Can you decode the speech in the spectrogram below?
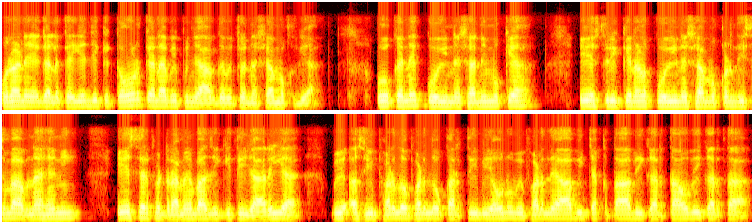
ਉਹਨਾਂ ਨੇ ਇਹ ਗੱਲ ਕਹੀ ਹੈ ਜੀ ਕਿ ਕੌਣ ਕਹਿੰਦਾ ਵੀ ਪੰਜਾਬ ਦੇ ਵਿੱਚੋਂ ਨਸ਼ਾ ਮੁੱਕ ਗਿਆ। ਉਹ ਕਹਿੰਦੇ ਕੋਈ ਨਸ਼ਾ ਨਹੀਂ ਮੁੱਕਿਆ। ਇਸ ਤਰੀਕੇ ਨਾਲ ਕੋਈ ਨਸ਼ਾ ਮੁੱਕਣ ਦੀ ਸੰਭਾਵਨਾ ਹੈ ਨਹੀਂ। ਇਹ ਸਿਰਫ ਡਰਾਮੇਬਾਜ਼ੀ ਕੀਤੀ ਜਾ ਰਹੀ ਹੈ ਵੀ ਅਸੀਂ ਫੜ ਲਓ ਫੜ ਲਓ, ਕਰਤੀ ਵੀ ਉਹਨੂੰ ਵੀ ਫੜ ਲਿਆ ਆਹ ਵੀ ਚੱਕਤਾ ਆਹ ਵੀ ਕਰਤਾ, ਉਹ ਵੀ ਕਰਤਾ।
